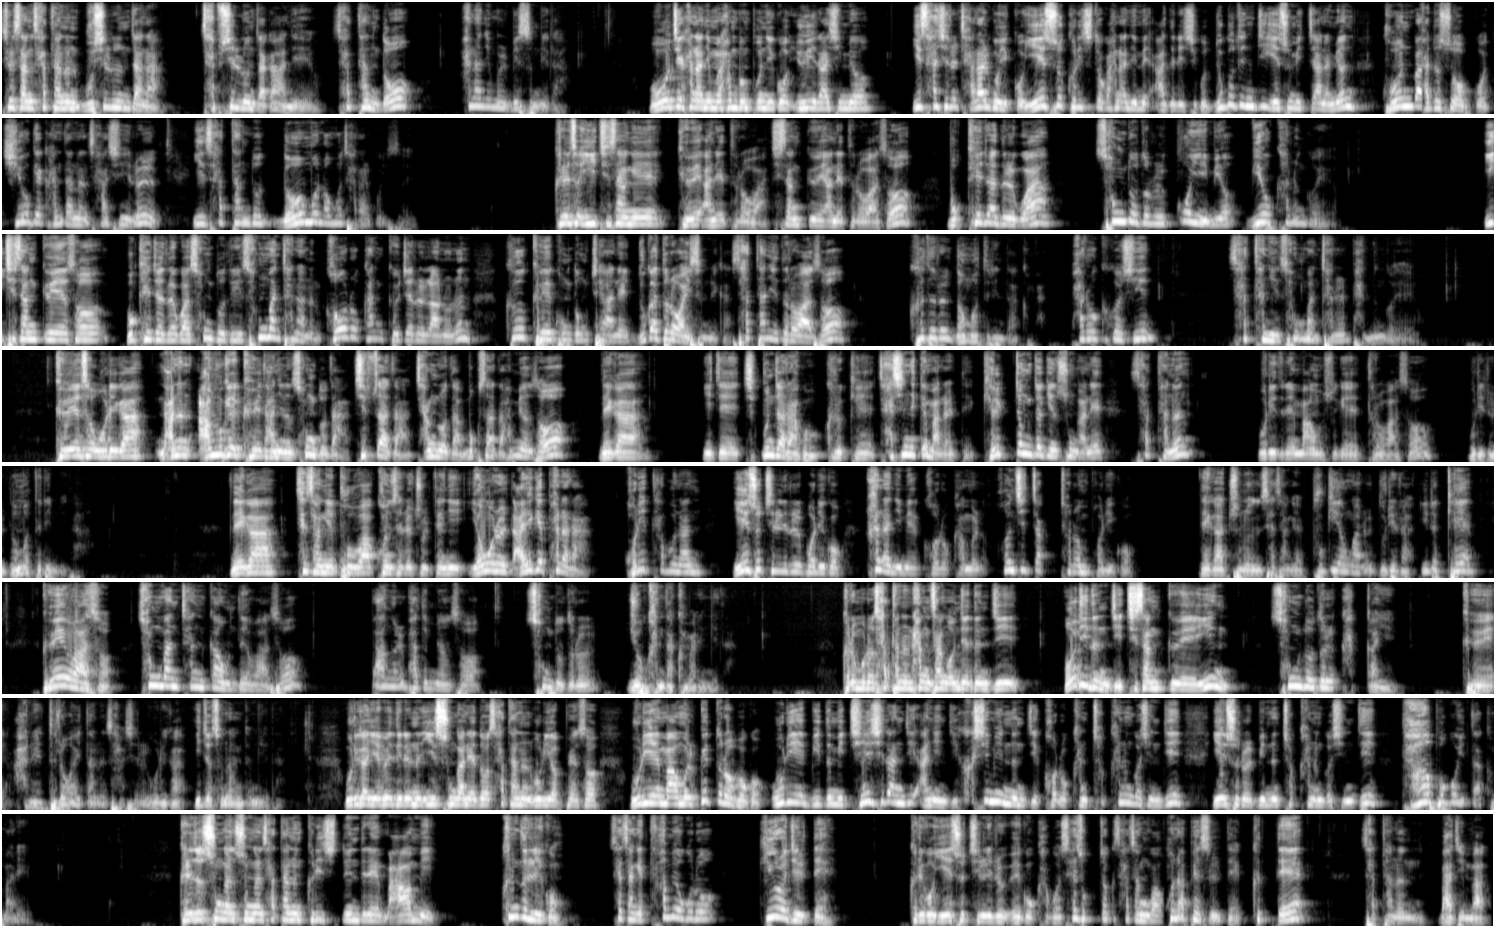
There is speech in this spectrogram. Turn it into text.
세상 사탄은 무신론자나 잡신론자가 아니에요. 사탄도 하나님을 믿습니다. 오직 하나님은 한 분뿐이고 유일하시며 이 사실을 잘 알고 있고 예수 그리스도가 하나님의 아들이시고 누구든지 예수 믿지 않으면 구원받을 수 없고 지옥에 간다는 사실을 이 사탄도 너무너무 잘 알고 있어요. 그래서 이 지상의 교회 안에 들어와 지상교회 안에 들어와서 목회자들과 성도들을 꼬이며 미혹하는 거예요. 이 지상교회에서 목회자들과 성도들이 성만 찬하는 거룩한 교제를 나누는 그 교회 공동체 안에 누가 들어와 있습니까? 사탄이 들어와서 그들을 넘어뜨린다 그 말. 바로 그것이 사탄이 성만찬을 받는 거예요. 교회에서 우리가 나는 아무개 교회 다니는 성도다. 집사다. 장로다. 목사다 하면서 내가 이제 직분자라고 그렇게 자신 있게 말할 때 결정적인 순간에 사탄은 우리들의 마음속에 들어와서 우리를 넘어뜨립니다. 내가 세상의 부와 권세를 줄 테니 영혼을 나에게 팔아라. 고리타분한 예수 진리를 버리고 하나님의 거룩함을 헌신짝처럼 버리고 내가 주는 세상의 부귀영화를 누리라. 이렇게 교회 와서 성만찬 가운데 와서 빵을 받으면서 성도들을 유혹한다 그 말입니다. 그러므로 사탄은 항상 언제든지 어디든지 지상교회인 성도들 가까이 교회 안에 들어와 있다는 사실을 우리가 잊어서는 안 됩니다. 우리가 예배드리는 이 순간에도 사탄은 우리 옆에서 우리의 마음을 꿰뚫어보고 우리의 믿음이 진실한지 아닌지 흑심이 있는지 거룩한 척하는 것인지 예수를 믿는 척하는 것인지 다 보고 있다 그 말이에요. 그래서 순간순간 사탄은 그리스도인들의 마음이 흔들리고 세상의 탐욕으로 기울어질 때 그리고 예수 진리를 왜곡하고 세속적 사상과 혼합했을 때 그때 사탄은 마지막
